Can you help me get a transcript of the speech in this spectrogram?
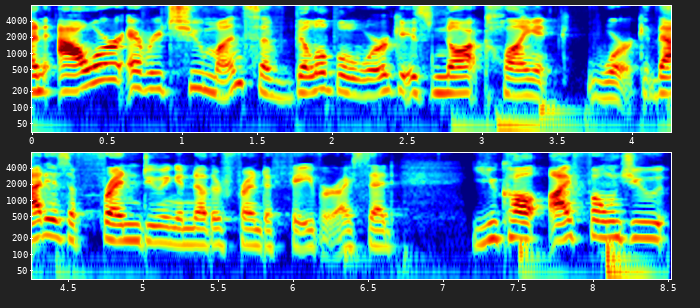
An hour every two months of billable work is not client work. That is a friend doing another friend a favor. I said, You call, I phoned you,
